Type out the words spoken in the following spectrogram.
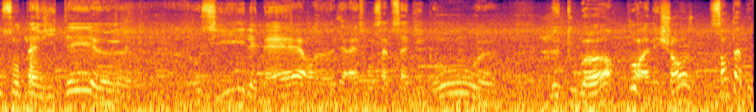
où sont invités euh, aussi les maires, euh, des responsables syndicaux, euh, de tous bords, pour un échange sans tabou.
